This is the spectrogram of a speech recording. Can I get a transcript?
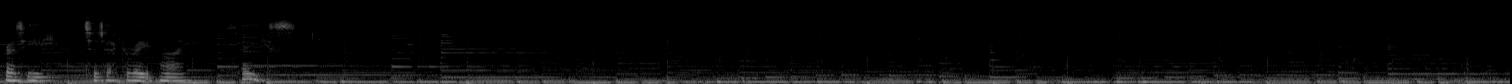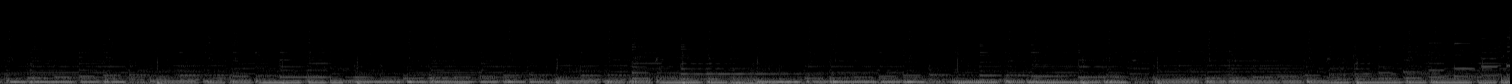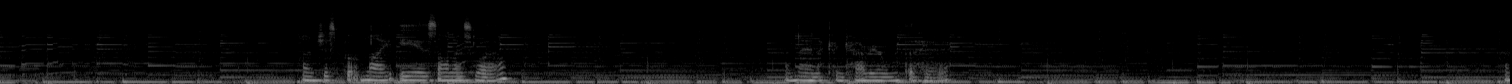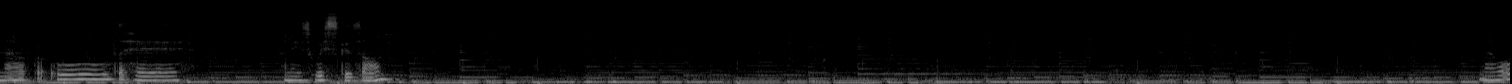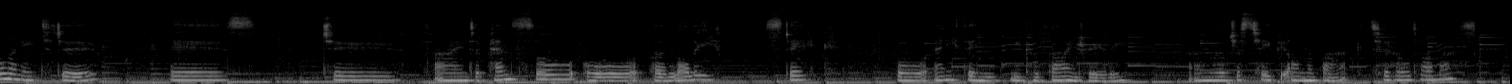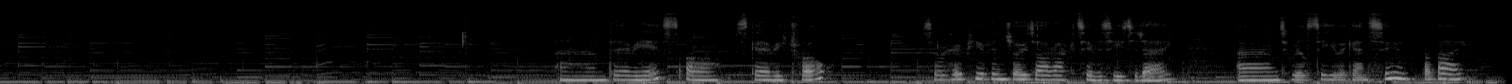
ready to decorate my face. I'm just putting my ears on as well. And then I can carry on with the hair. And now I've got all the hair and his whiskers on. Now all I need to do is to find a pencil or a lolly stick or anything you can find really and we'll just tape it on the back to hold our mask. And there he is, our scary troll. So I hope you've enjoyed our activity today and we'll see you again soon. Bye bye.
